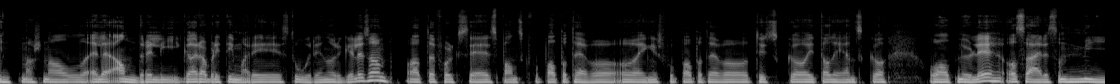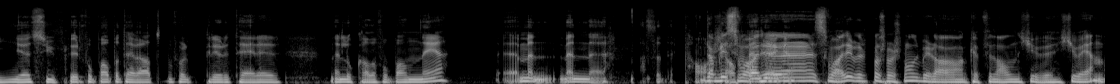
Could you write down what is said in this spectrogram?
internasjonal Eller andre ligaer har blitt innmari store i Norge, liksom. Og at folk ser spansk fotball på TV, og, og engelsk fotball på TV, og tysk og italiensk og, og alt mulig. Og så er det så mye superfotball på TV at folk prioriterer den lokale fotballen ned. Men, men altså, det tar Da blir seg opp svaret, svaret på spørsmålet blir da cupfinalen 2021.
